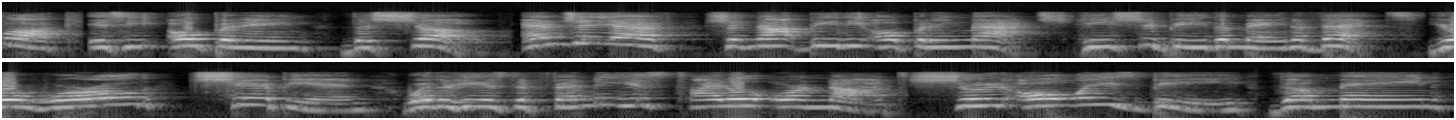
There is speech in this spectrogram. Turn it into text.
fuck is he opening the show? MJF should not be the opening match. He should be the main event. Your world champion, whether he is defending his title or not, should always be the main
